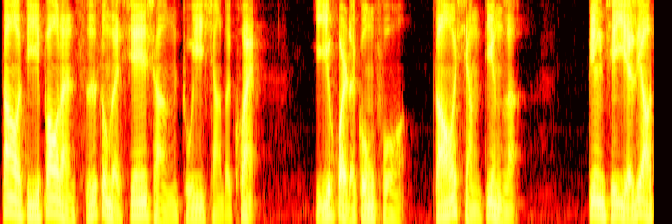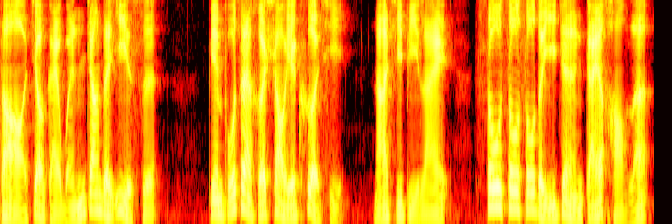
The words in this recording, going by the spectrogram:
到底包揽词颂的先生主意想得快，一会儿的功夫早想定了，并且也料到教改文章的意思，便不再和少爷客气，拿起笔来，嗖嗖嗖的一阵改好了，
